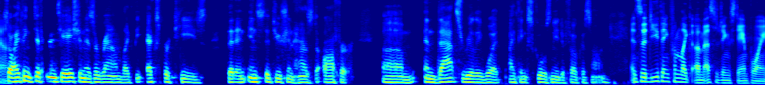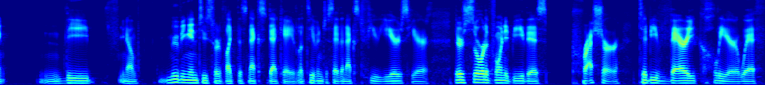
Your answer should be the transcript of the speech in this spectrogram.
Yeah. so i think differentiation is around like the expertise that an institution has to offer. Um, and that's really what i think schools need to focus on. And so do you think from like a messaging standpoint the you know moving into sort of like this next decade, let's even just say the next few years here, there's sort of going to be this pressure to be very clear with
